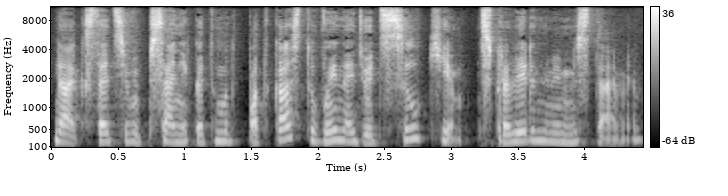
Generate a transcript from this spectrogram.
Да, кстати, в описании к этому подкасту вы найдете ссылки с проверенными местами.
